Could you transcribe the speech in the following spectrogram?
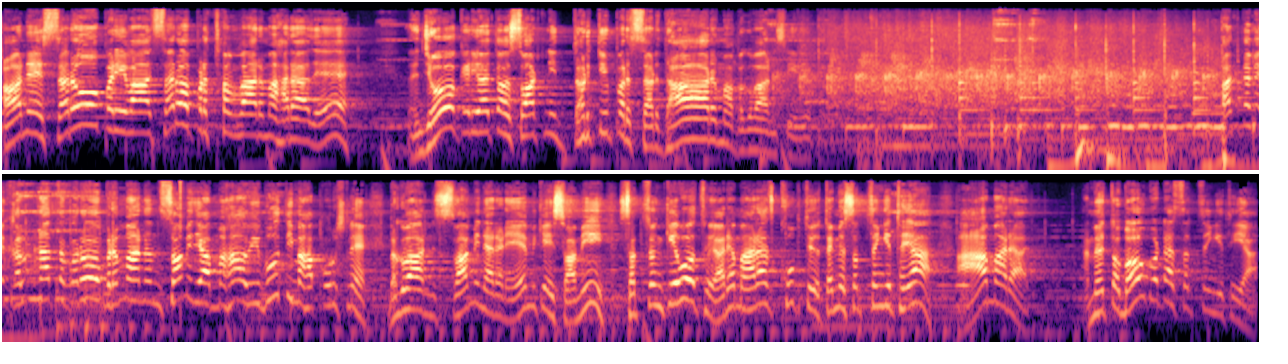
અને સર્વોપરી વાત, સર્વપ્રથમ વાર મહારાજે જો કર્યો તો સોટની ધરતી પર સરદારમાં ભગવાન શ્રી અને તમે કલ્પના તો કરો, બ્રહ્માનંદ સ્વામી જેવા મહાવિભૂતિ મહાપુરુષને ભગવાન સ્વામિનારાયણ એમ કે, સ્વામી, સત્સંગ કેવો થયો? અરે મહારાજ, ખૂબ થયો. તમે સત્સંગી થયા? હા, મહારાજ. અમે તો બહુ મોટા સત્સંગી થયા.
